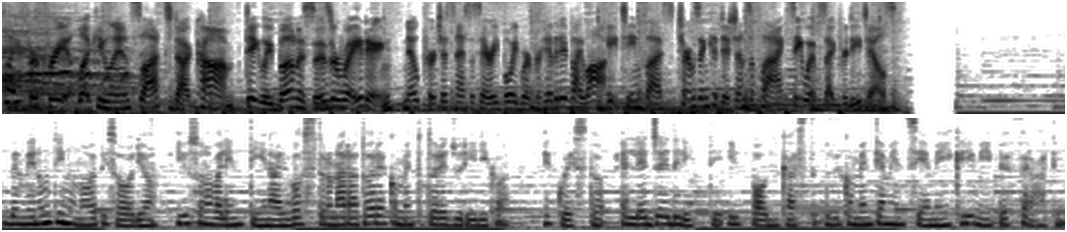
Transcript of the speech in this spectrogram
Play for free at LuckyLandSlots.com. Daily bonuses are waiting. No purchase necessary. Void where prohibited by law. 18 plus. Terms and conditions apply. See website for details. Benvenuti in un nuovo episodio. Io sono Valentina, il vostro narratore e commentatore giuridico. E questo è Legge e Delitti, il podcast dove commentiamo insieme i crimini più efferati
